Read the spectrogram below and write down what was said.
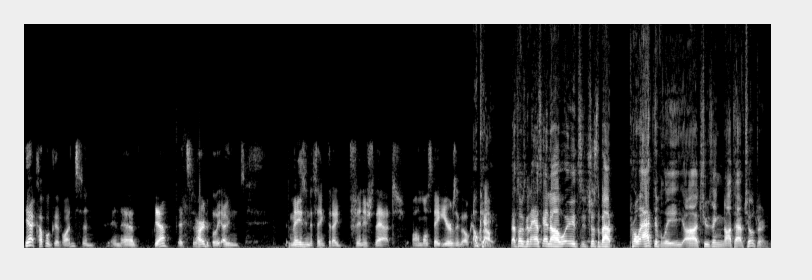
Yeah, a couple good ones, and and uh, yeah, it's hard to believe. I mean, it's amazing to think that I finished that almost eight years ago. Coming Okay, up. that's what I was going to ask. And uh, it's it's just about proactively uh, choosing not to have children.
